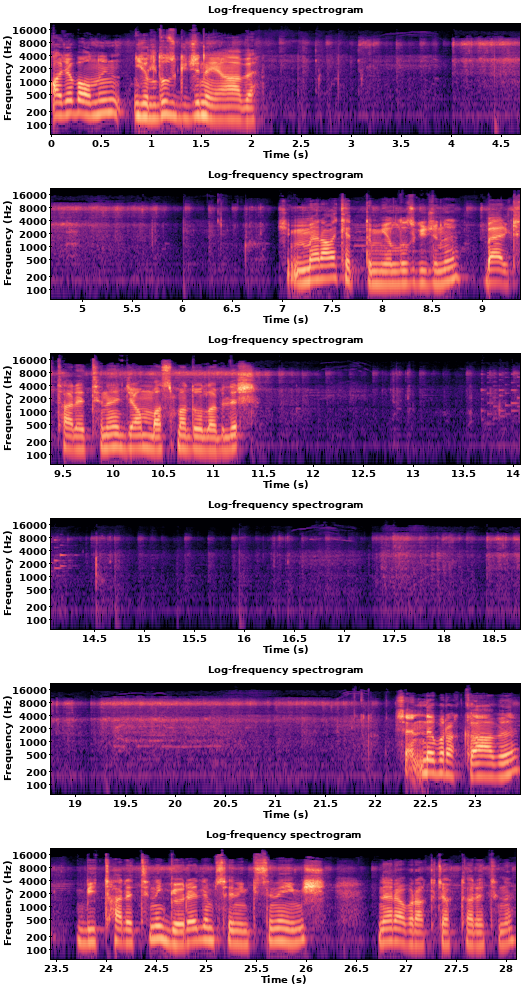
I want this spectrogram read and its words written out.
Acaba onun yıldız gücü ne ya abi? Şimdi merak ettim yıldız gücünü. Belki taretine cam basma da olabilir. Sen de bırak abi. Bir taretini görelim seninkisi neymiş. Nere bırakacak taretini?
